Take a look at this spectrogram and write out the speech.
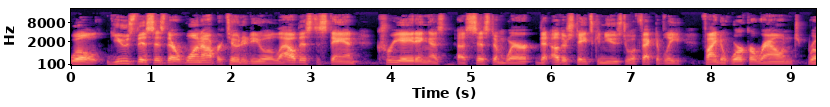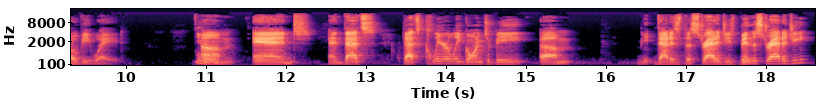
will use this as their one opportunity to allow this to stand, creating a, a system where that other states can use to effectively find a workaround Roe v. Wade. Um, and and that's that's clearly going to be um, that is the strategy has been the strategy,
